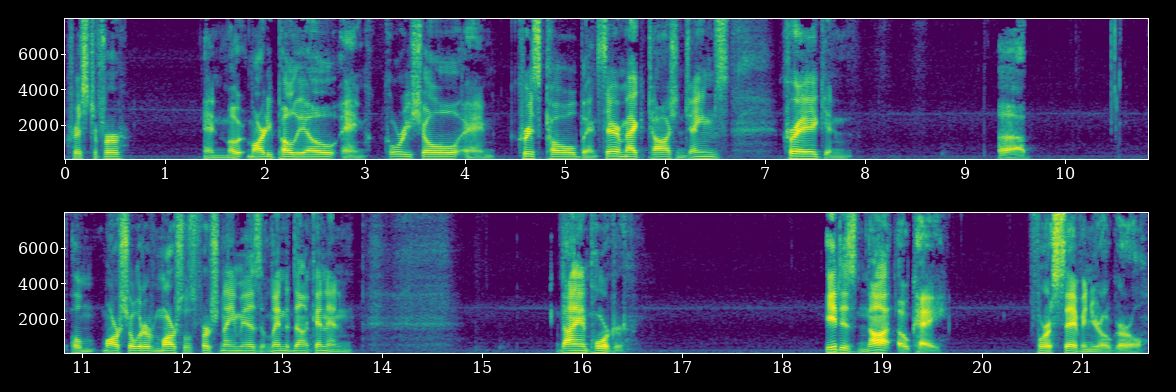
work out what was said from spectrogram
Christopher and Marty Pollio and Corrie Shull and Chris Kolb and Sarah McIntosh and James Craig and uh, old Marshall, whatever Marshall's first name is, and Linda Duncan and Diane Porter. It is not okay for a seven year old girl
